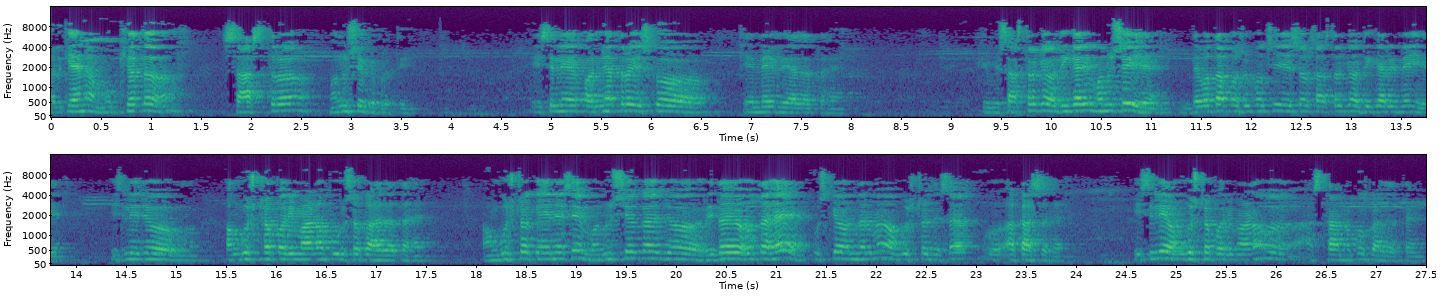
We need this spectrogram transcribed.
और क्या है ना, मुख्यतः शास्त्र मनुष्य के प्रति। इसलिए अन्यत्र इसको ये नहीं लिया जाता है। क्योंकि शास्त्र के अधिकारी मनुष्य ही है। देवता पशु पक्षी ये सब शास्त्र के अधिकारी नहीं है। इसलिए जो अंगुष्ठ परिमाण पुरुष कहा जाता है। अंगुष्ठ कहने से मनुष्य का जो हृदय होता है उसके अंदर में अंगुष्ठ जैसा आकाश है। इसलिए अंगुष्ठ परिमाण स्थान को कहा जाता है।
